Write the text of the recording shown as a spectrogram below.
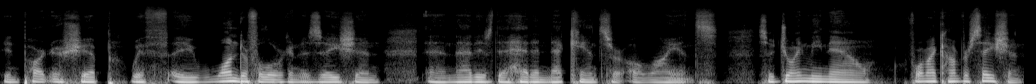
in partnership with a wonderful organization, and that is the Head and Neck Cancer Alliance. So join me now for my conversation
